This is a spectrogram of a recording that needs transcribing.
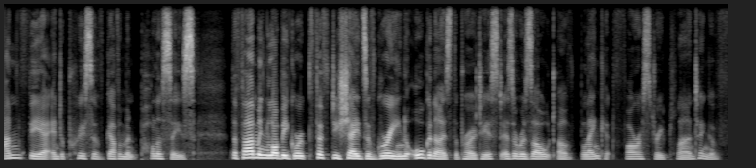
unfair and oppressive government policies. The farming lobby group 50 Shades of Green organised the protest as a result of blanket forestry planting of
